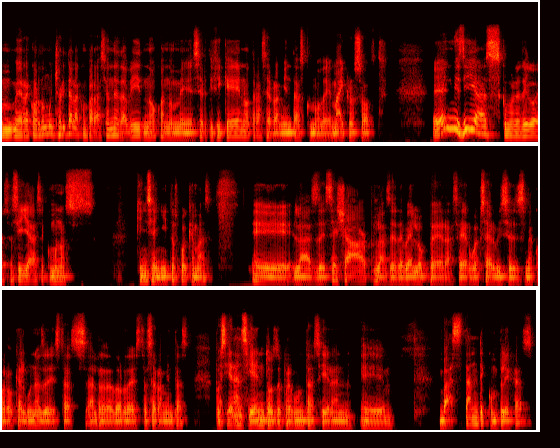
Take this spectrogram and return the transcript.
me recordó mucho ahorita la comparación de David, ¿no? Cuando me certifiqué en otras herramientas como de Microsoft, en mis días, como les digo, eso sí, ya hace como unos 15 añitos, puede que más. Eh, las de C Sharp, las de Developer, hacer web services. Me acuerdo que algunas de estas, alrededor de estas herramientas, pues sí eran cientos de preguntas y eran eh, bastante complejas.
